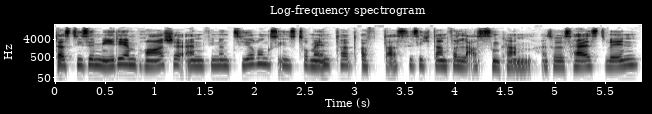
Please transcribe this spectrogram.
dass diese Medienbranche ein Finanzierungsinstrument hat, auf das sie sich dann verlassen kann. Also das heißt, wenn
